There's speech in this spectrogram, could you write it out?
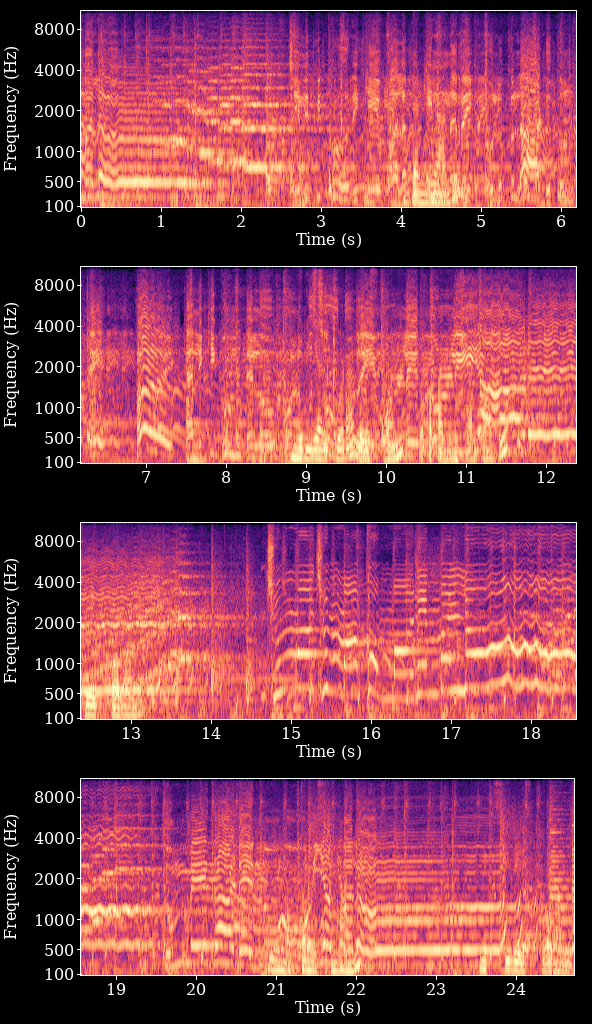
ధనియాలు. మిరియాలు కూడా వేసుకొని ఒక పది నిమిషాల పాటు వేసుకోవాలి ఈ మొత్తం మిక్సీ వేసుకోవాలి.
